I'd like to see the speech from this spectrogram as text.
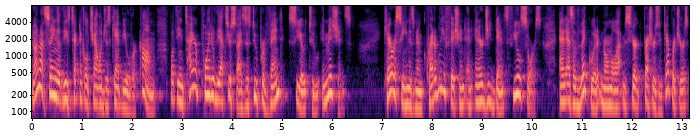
Now, I'm not saying that these technical challenges can't be overcome, but the entire point of the exercise is to prevent CO2 emissions. Kerosene is an incredibly efficient and energy dense fuel source, and as a liquid at normal atmospheric pressures and temperatures,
